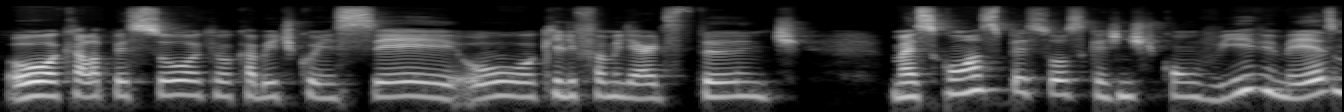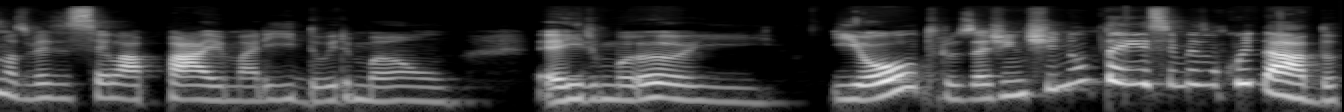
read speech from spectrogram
Ou aquela pessoa que eu acabei de conhecer, ou aquele familiar distante. Mas com as pessoas que a gente convive mesmo, às vezes, sei lá, pai, marido, irmão, é, irmã e e outros, a gente não tem esse mesmo cuidado.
